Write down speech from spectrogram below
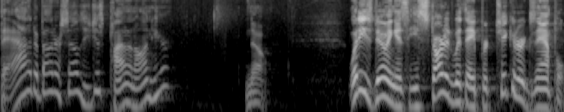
bad about ourselves? He's just piling on here? No. What he's doing is he started with a particular example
